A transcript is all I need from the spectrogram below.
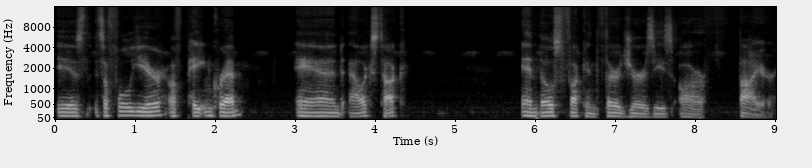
is it's a full year of Peyton Krebs and Alex Tuch. And those fucking third jerseys are fire.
